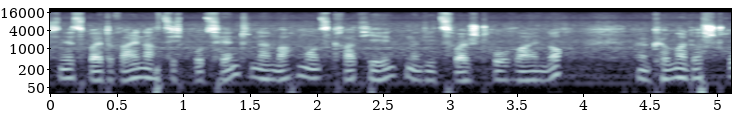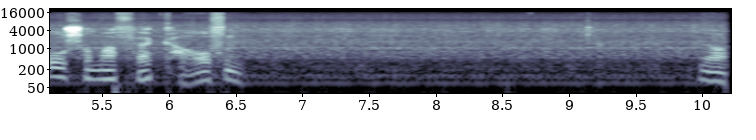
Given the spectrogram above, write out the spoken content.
Wir sind jetzt bei 83% und dann machen wir uns gerade hier hinten an die zwei Strohreihen noch. Dann können wir das Stroh schon mal verkaufen. Ja.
